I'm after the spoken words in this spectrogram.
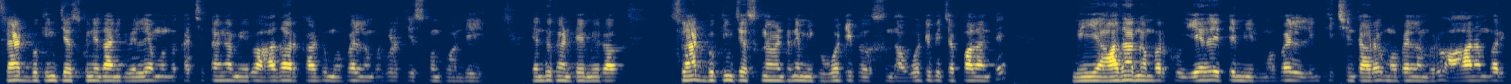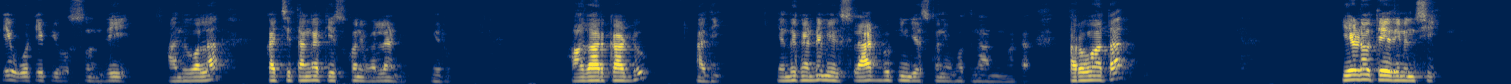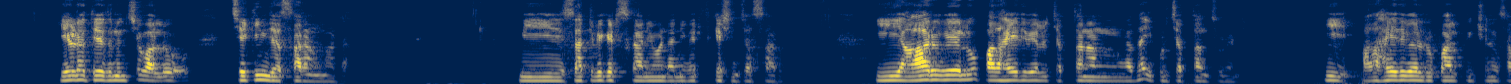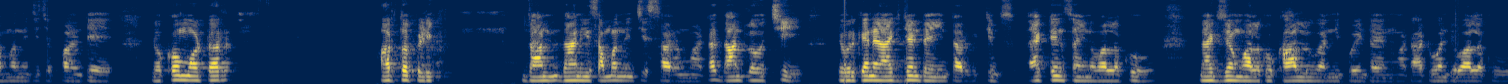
స్లాట్ బుకింగ్ చేసుకునే దానికి వెళ్ళే ముందు ఖచ్చితంగా మీరు ఆధార్ కార్డు మొబైల్ నెంబర్ కూడా తీసుకొని పోండి. ఎందుకంటే మీరు స్లాట్ బుకింగ్ చేసుకున్న వెంటనే మీకు ఓటీపీ వస్తుంది. ఆ ఓటీపీ చెప్పాలంటే మీ ఆధార్ నెంబర్కు ఏదైతే మీరు మొబైల్ లింక్ ఇచ్చింటారో మొబైల్ నెంబరు ఆ నెంబర్కే ఓటీపీ వస్తుంది. అందువల్ల ఖచ్చితంగా తీసుకొని వెళ్ళండి మీరు. ఆధార్ కార్డు అది. ఎందుకంటే మీరు స్లాట్ బుకింగ్ చేసుకొని పోతున్నారు అనమాట తర్వాత ఏడో తేదీ నుంచి ఏడో తేదీ నుంచి వాళ్ళు చెకింగ్ చేస్తారనమాట మీ సర్టిఫికెట్స్ కానివ్వండి అన్ని వెరిఫికేషన్ చేస్తారు. ఈ ఆరు వేలు పదహైదు వేలు చెప్తానన్నాను కదా ఇప్పుడు చెప్తాను చూడండి. ఈ పదహైదు వేల రూపాయల పింఛన్కి సంబంధించి చెప్పాలంటే లొకోమోటర్ ఆర్థోపెడిక్ దాని దానికి సంబంధించి ఇస్తారనమాట దాంట్లో వచ్చి ఎవరికైనా యాక్సిడెంట్ అయి ఉంటారు విక్టిమ్స్ యాక్సిడెంట్స్ అయిన వాళ్ళకు మ్యాక్సిమం వాళ్ళకు కాళ్ళు అన్నీ పోయింటాయి అనమాట అటువంటి వాళ్ళకు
